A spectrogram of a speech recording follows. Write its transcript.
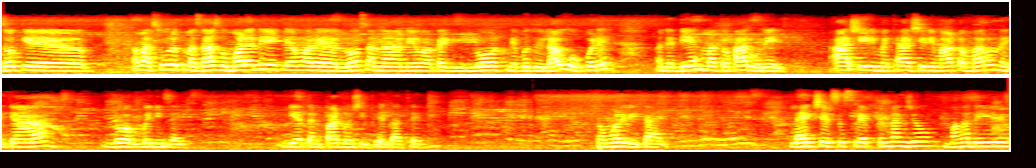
જો કે અમારા સુરતમાં ઝાઝું મળે નહીં, એટલે અમારે લોસાના ને એવા કંઈક લોટ ને બધું લાવવું પડે અને દેહમાં તો સારું રહે. આ શેરીમાંથી આ શેરીમાં આટો મારો ને ત્યાં બ્લોગ બની જાય. બે ત્રણ પાડોશી ભેગા થઈ તો મળવી કાલ. લાઈક શેર સબસ્ક્રાઈબ કરી નાખજો. મહાદેવ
